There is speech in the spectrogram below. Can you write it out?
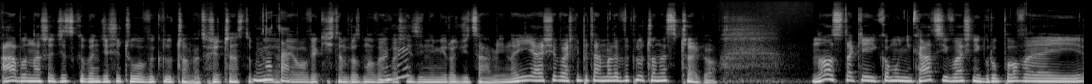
a, bo nasze dziecko będzie się czuło wykluczone. To się często no pojawiało tak. w jakichś tam rozmowach mhm. właśnie z innymi rodzicami. No i ja się właśnie pytałem, ale wykluczone z czego? No, z takiej komunikacji właśnie grupowej,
